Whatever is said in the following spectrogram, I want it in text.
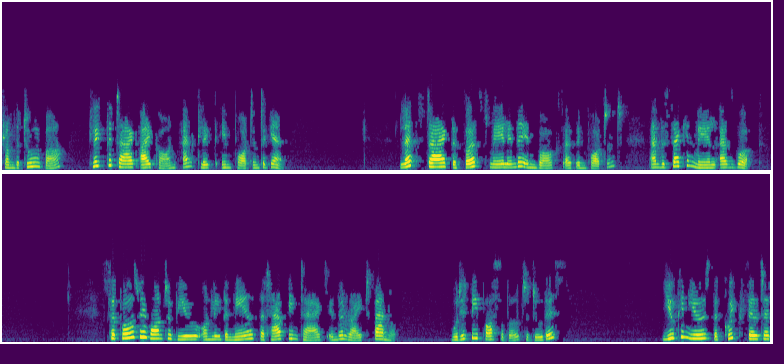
From the toolbar, click the tag icon and click Important again. Let's tag the first mail in the inbox as important and the second mail as work. Suppose we want to view only the mails that have been tagged in the right panel. Would it be possible to do this? You can use the Quick Filter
